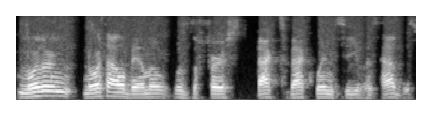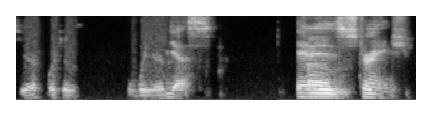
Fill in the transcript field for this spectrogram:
Northern North Alabama was the first back-to-back win CU has had this year, which is weird. yes. it is Um, strange.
